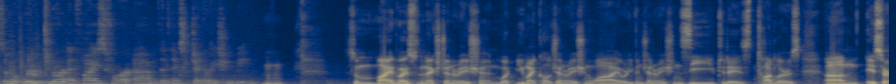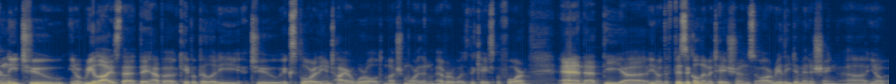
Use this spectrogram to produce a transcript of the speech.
So what would your advice for um, the next generation be? Mm-hmm. So, my advice to the next generation, what you might call Generation Y or even Generation Z, today's toddlers, um, is certainly to you know realize that they have a capability to explore the entire world much more than ever was the case before, and that the uh, you know the physical limitations are really diminishing. Uh, you know,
